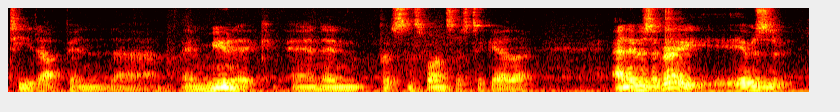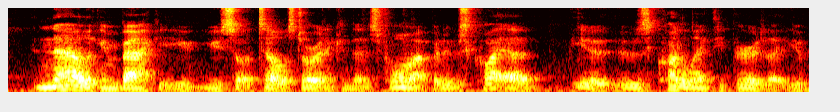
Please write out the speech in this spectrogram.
teed up in uh, in Munich, and then put some sponsors together. And it was a very, it was now looking back, you you sort of tell the story in a condensed format, but it was quite a, you know, it was quite a lengthy period that you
